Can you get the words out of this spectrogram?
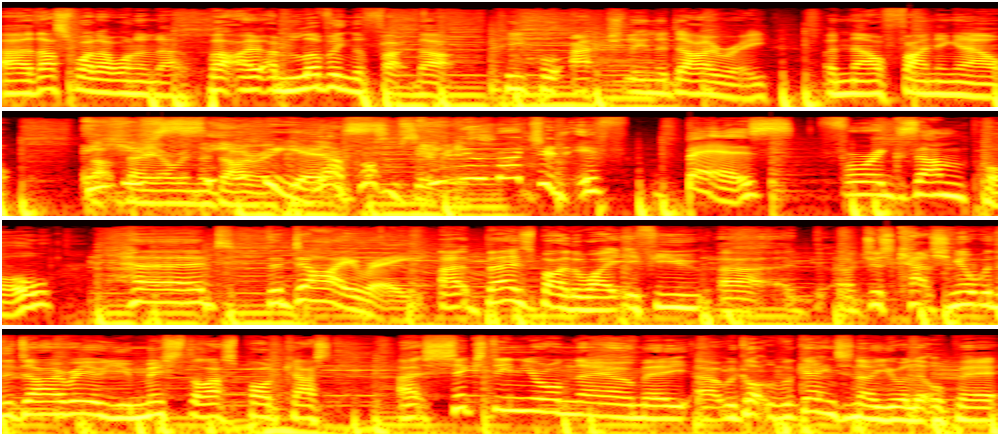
Uh, that's what I want to know. But I, I'm loving the fact that people actually in the diary are now finding out that are they are in the diary. Yeah, of course I'm serious. Can you imagine if Bez, for example, heard the diary? Uh, Bez, by the way, if you uh, are just catching up with the diary or you missed the last podcast, 16 year old Naomi, uh, we got we're getting to know you a little bit,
